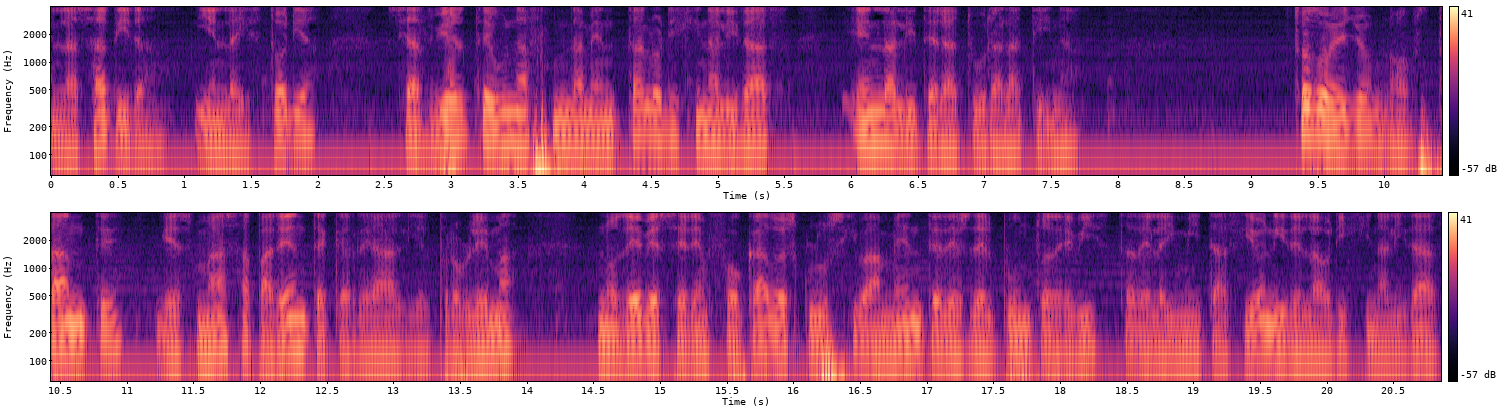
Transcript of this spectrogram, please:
en la sátira y en la historia se advierte una fundamental originalidad en la literatura latina. Todo ello, no obstante, es más aparente que real y el problema no debe ser enfocado exclusivamente desde el punto de vista de la imitación y de la originalidad,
